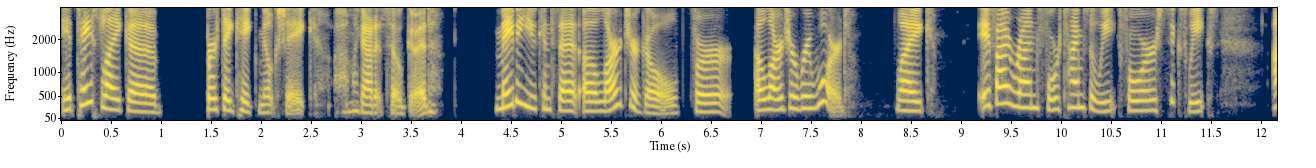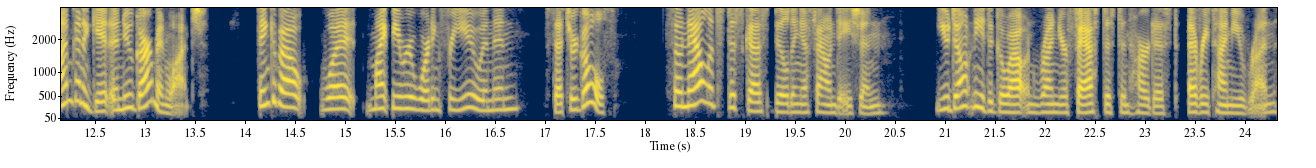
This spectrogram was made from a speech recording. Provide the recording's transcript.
It tastes like a birthday cake milkshake. Oh my God, it's so good. Maybe you can set a larger goal for a larger reward. Like, if I run four times a week for six weeks, I'm going to get a new Garmin watch. Think about what might be rewarding for you and then set your goals. So now let's discuss building a foundation. You don't need to go out and run your fastest and hardest every time you run.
